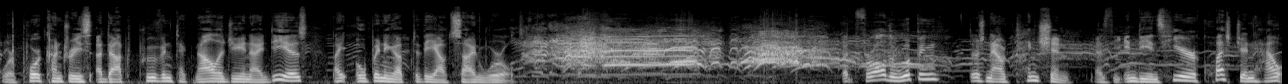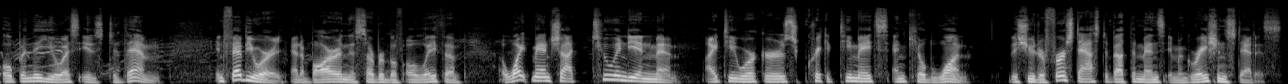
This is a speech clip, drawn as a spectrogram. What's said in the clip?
where poor countries adopt proven technology and ideas by opening up to the outside world. But for all the whooping, there's now tension as the Indians here question how open the U.S. is to them. In February, at a bar in the suburb of Olathe, a white man shot two Indian men, IT workers, cricket teammates, and killed one. The shooter first asked about the men's immigration status.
